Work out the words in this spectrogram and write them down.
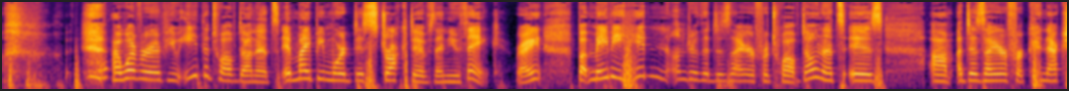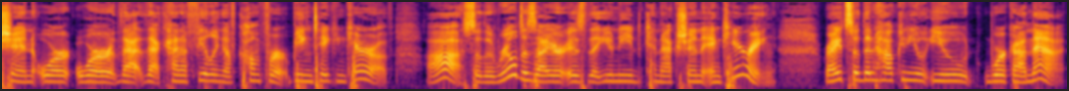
However, if you eat the 12 donuts, it might be more destructive than you think, right? But maybe hidden under the desire for 12 donuts is um, a desire for connection or or that that kind of feeling of comfort, being taken care of. Ah, so the real desire is that you need connection and caring, right? So then how can you you work on that?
